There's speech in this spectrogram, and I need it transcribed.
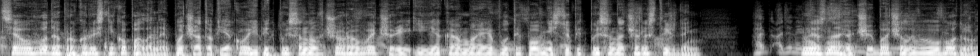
Ця угода про корисні копалини, початок якої підписано вчора ввечері, і яка має бути повністю підписана через тиждень. Не знаю, чи бачили ви угоду,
